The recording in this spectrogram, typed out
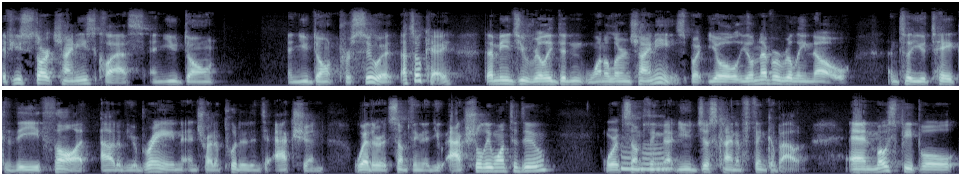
If you start Chinese class and you don't and you don't pursue it, that's okay. That means you really didn't want to learn Chinese, but you'll you'll never really know until you take the thought out of your brain and try to put it into action, whether it's something that you actually want to do or it's something mm-hmm. that you just kind of think about. And most people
